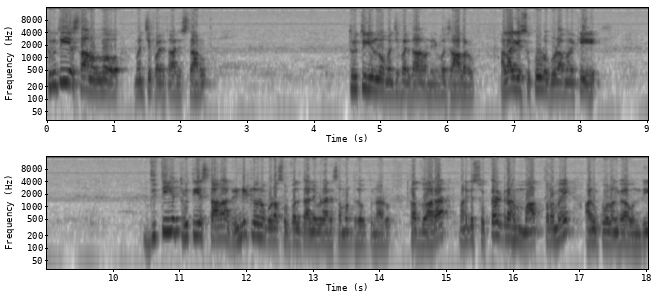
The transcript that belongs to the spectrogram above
తృతీయ స్థానంలో మంచి ఫలితాలు ఇస్తారు. తృతీయుల్లో మంచి ఫలితాలను ఇవ్వజాలరు. అలాగే శుక్రుడు కూడా మనకి ద్వితీయ తృతీయ స్థానాలు రెండిట్లోనూ కూడా సుఫలితాలు ఇవ్వడానికి సమర్థులవుతున్నాడు. తద్వారా మనకి శుక్రగ్రహం మాత్రమే అనుకూలంగా ఉంది.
